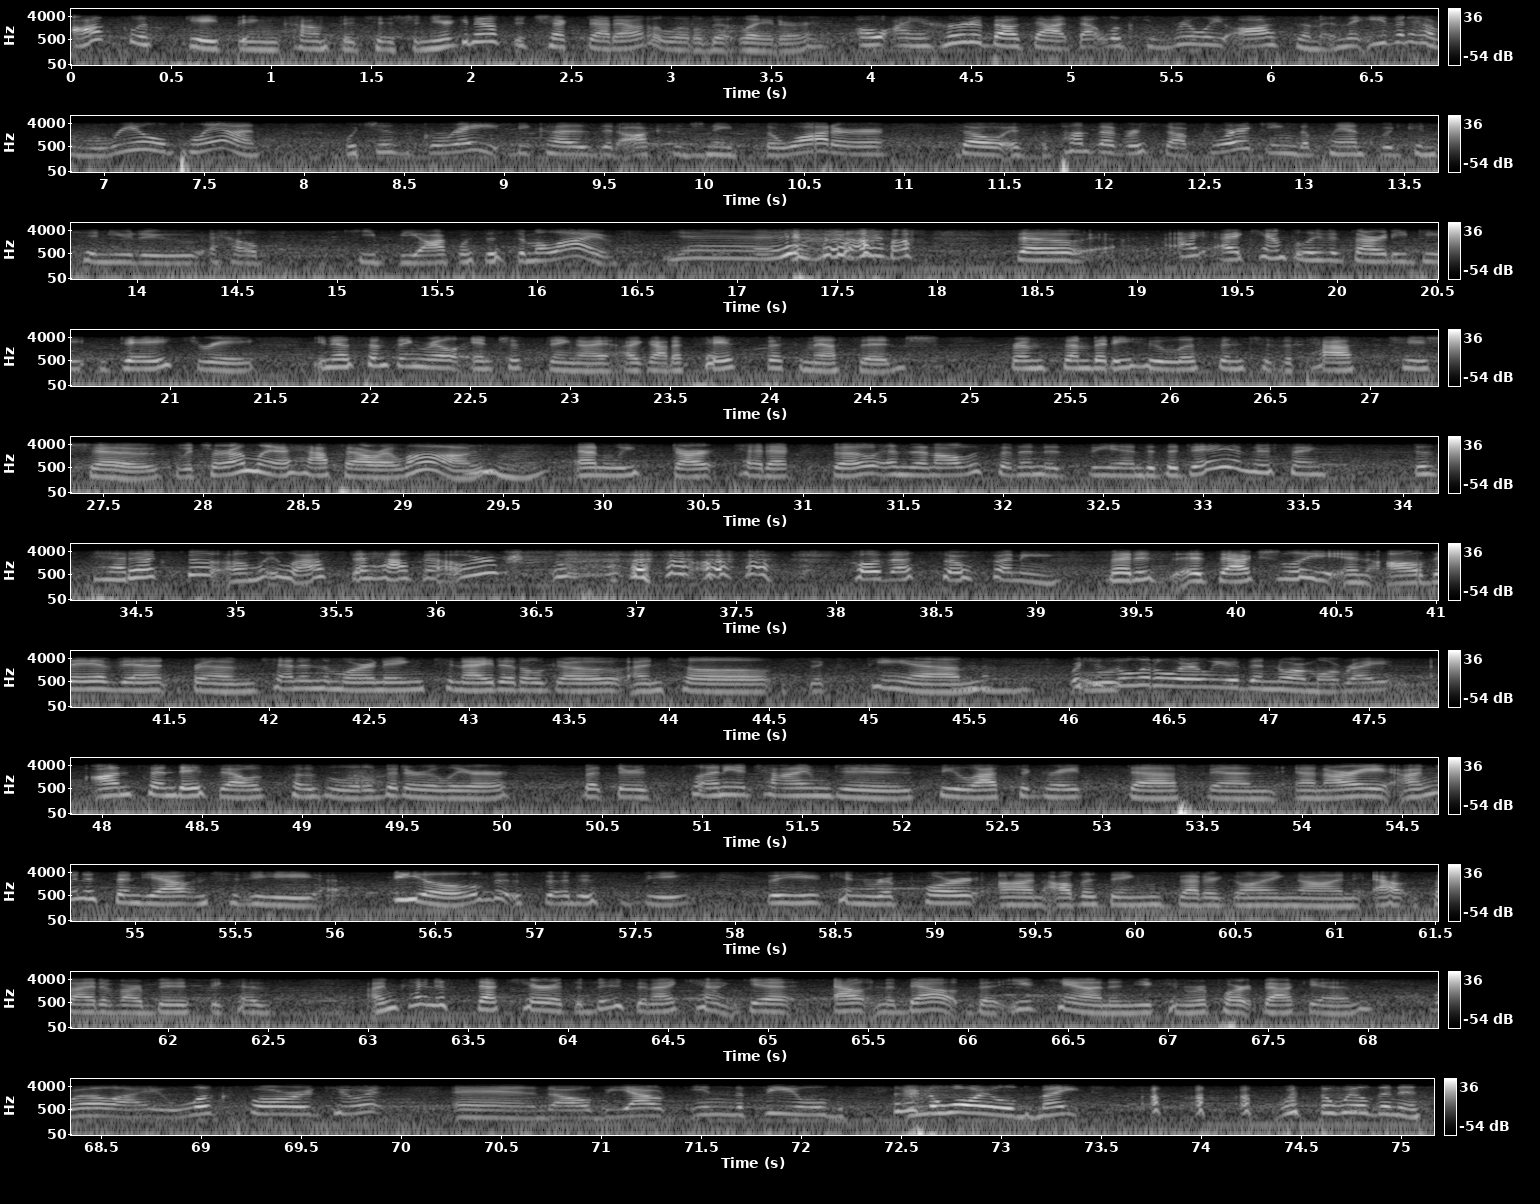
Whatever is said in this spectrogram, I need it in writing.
aquascaping competition. You're gonna have to check that out a little bit later. Oh, I heard about that. That looks really awesome. And they even have real plants, which is great because it oxygenates the water. So if the pump ever stopped working, the plants would continue to help keep the aqua system alive. Yay! so I, I can't believe it's already d- day three. You know, something real interesting. I, I got a Facebook message from somebody who listened to the past two shows, which are only a half hour long, Mhm. and we start Pet Expo, and then all of a sudden it's the end of the day, and they're saying, "Does Pet Expo only last a half hour?" oh, that's so funny. But it's it's actually an all day event from 10 in the morning. Tonight it'll go until 6 p.m. Mhm. Which is a little earlier than normal, right? On Sundays they always close a little bit earlier, but there's plenty of time to see lots of great stuff. And and Ari, I'm going to send you out into the field, so to speak, so you can report on all the things that are going on outside of our booth because. I'm kind of stuck here at the booth and I can't get out and about, but you can and you can report back in. Well, I look forward to it, and I'll be out in the field, in the wild, mate, with the wilderness.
